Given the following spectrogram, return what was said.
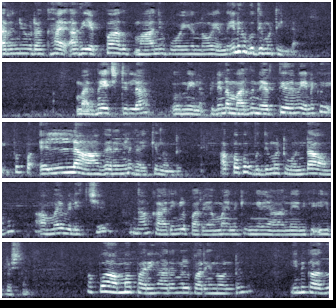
അറിഞ്ഞൂടാ അത് എപ്പോൾ അത് മാഞ്ഞു പോയെന്നോ എന്ന് എനിക്ക് ബുദ്ധിമുട്ടില്ല. മരുന്ന് കഴിച്ചിട്ടില്ല ഒന്നുമില്ല. പിന്നെ ഞാൻ മരുന്ന് നിർത്തിയതിന് എനിക്ക് ഇപ്പോൾ എല്ലാ ആഹാരങ്ങളും കഴിക്കുന്നുണ്ട്. അപ്പോൾ ബുദ്ധിമുട്ട് ഉണ്ടാവുമ്പോൾ അമ്മയെ വിളിച്ച് ഞാൻ കാര്യങ്ങൾ പറയും. അമ്മ എനിക്ക് ഇങ്ങനെയാണ് എനിക്ക് ഈ പ്രശ്നം. അപ്പോൾ അമ്മ പരിഹാരങ്ങൾ പറയുന്നുണ്ട് എനിക്കത്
